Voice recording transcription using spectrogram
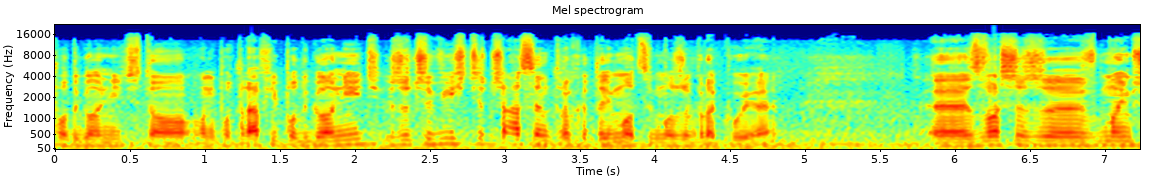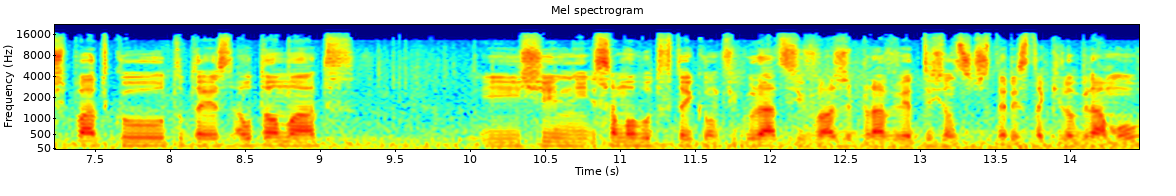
podgonić, to on potrafi podgonić. Rzeczywiście czasem trochę tej mocy może brakuje. E, zwłaszcza, że w moim przypadku tutaj jest automat i silnik, samochód w tej konfiguracji waży prawie 1400 kg.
